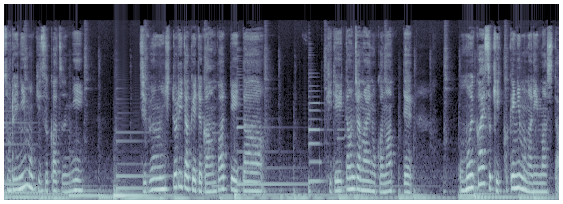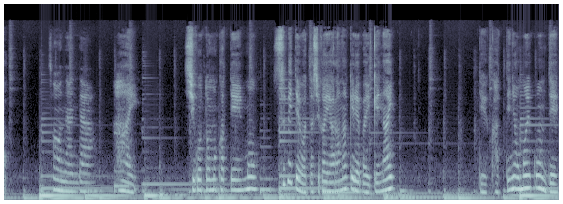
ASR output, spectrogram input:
それにも気づかずに自分一人だけで頑張っていた気でいたんじゃないのかなって思い返すきっかけにもなりました。そうなんだ。はい。仕事も家庭も全て私がやらなければいけないって勝手に思い込んで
